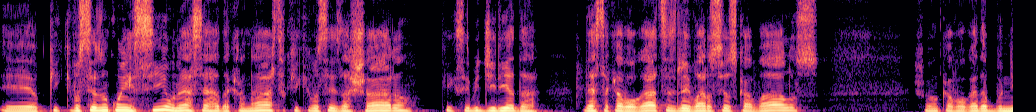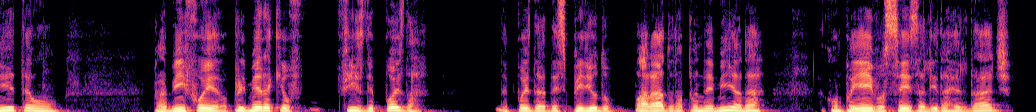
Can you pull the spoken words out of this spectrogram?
É, o que, que vocês não conheciam, né? A Serra da Canastra, o que, que vocês acharam? O que, que você me diria da, dessa cavalgada? Vocês levaram seus cavalos? Foi uma cavalgada bonita. Um, Para mim foi a primeira que eu fiz depois, da, depois da, desse período parado da pandemia, né? Acompanhei vocês ali na realidade.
